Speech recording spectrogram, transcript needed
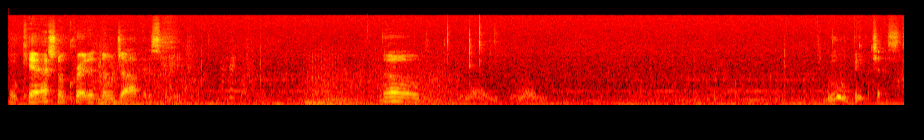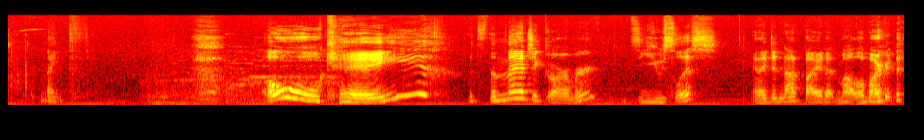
no cash, no credit, no job history. No. Ooh, big chest. Ninth. okay. It's the magic armor. It's useless. And I did not buy it at Malo Mart.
